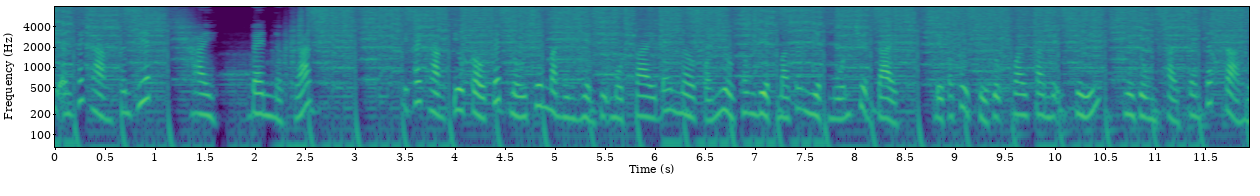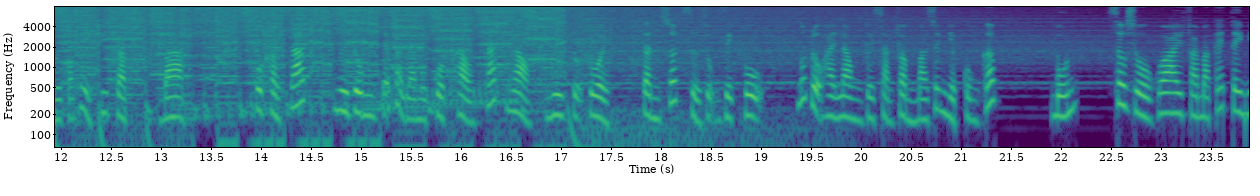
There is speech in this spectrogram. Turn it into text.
tri ân khách hàng thân thiết. 2. Banner Flash khi khách hàng yêu cầu kết nối trên màn hình hiển thị một vài banner có nhiều thông điệp mà doanh nghiệp muốn truyền tải, để có thể sử dụng Wi-Fi miễn phí, người dùng phải xem tất cả mới có thể truy cập. 3. Cuộc khảo sát, người dùng sẽ phải là một cuộc khảo sát nhỏ như độ tuổi, tần suất sử dụng dịch vụ, mức độ hài lòng về sản phẩm mà doanh nghiệp cung cấp. 4. Social Wi-Fi Marketing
